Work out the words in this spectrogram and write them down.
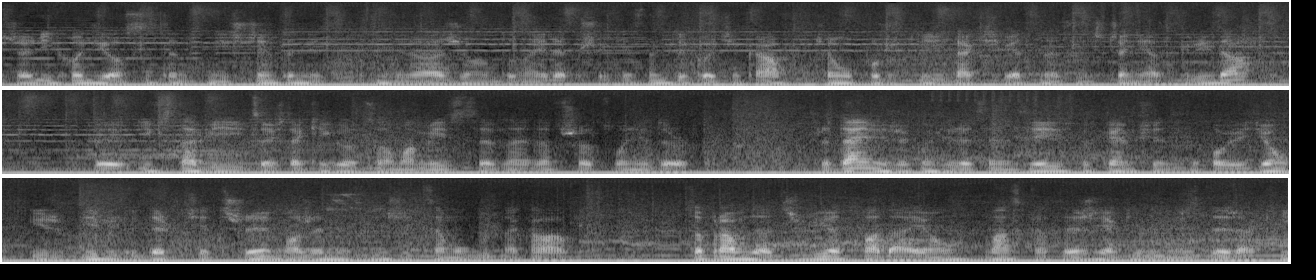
Jeżeli chodzi o system zniszczeń, to niestety nie należy on do najlepszych. Jestem tylko ciekaw, czemu porzucili tak świetne zniszczenia z grida y, i wstawili coś takiego, co ma miejsce w najnowszej odsłonie Dirt. Czytałem już jakąś recenzję i spotkałem się z wypowiedzią, iż w Dir- Dircie 3 możemy zniszczyć samochód na kawałki. Co prawda drzwi odpadają, maska też, jak i również zderzaki,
